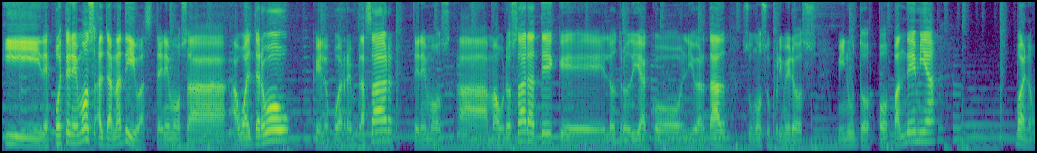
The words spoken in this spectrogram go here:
Y después tenemos alternativas, tenemos a, a Walter Bow, que lo puede reemplazar, tenemos a Mauro Zárate, que el otro día con Libertad sumó sus primeros minutos post pandemia. Bueno,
